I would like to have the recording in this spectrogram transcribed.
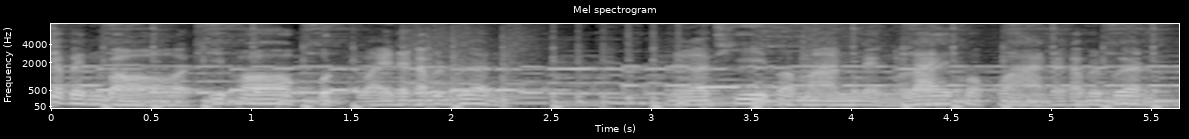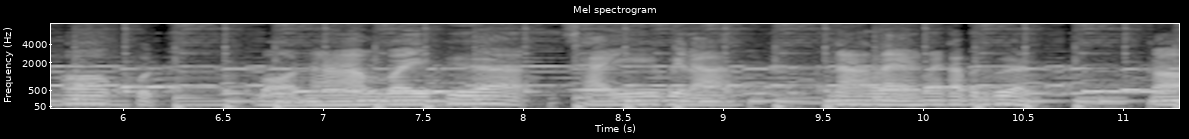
จะเป็นบ่อที่พ่อขุดไว้นะครับเพื่อนๆ เนื้อที่ประมาณหนึ่งไร่กว่าๆนะครับเพื่อนๆ พ่อขุดบ่อน้ำไว้เพื่อใช้เวลาหน้าแรงนะครับเพื่อนๆ ก็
